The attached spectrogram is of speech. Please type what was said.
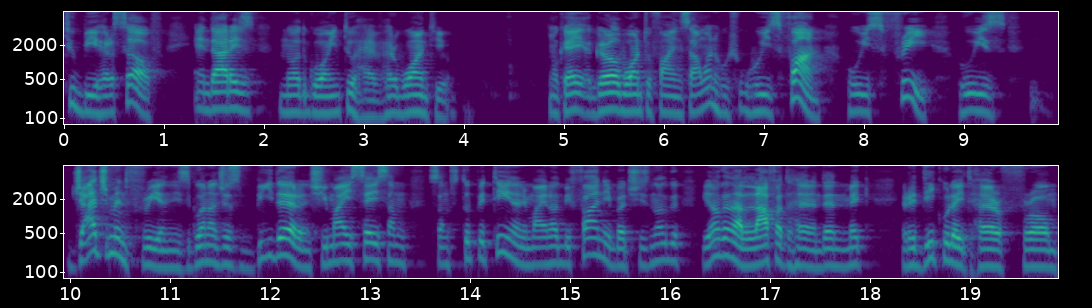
to be herself. And that is not going to have her want you. Okay a girl want to find someone who, who is fun who is free who is judgment free and is gonna just be there and she might say some some stupid thing and it might not be funny but she's not you're not gonna laugh at her and then make ridiculate her from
